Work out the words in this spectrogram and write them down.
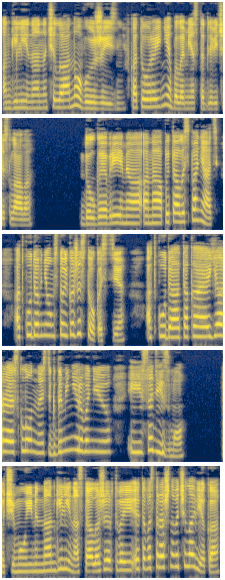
Ангелина начала новую жизнь, в которой не было места для Вячеслава. Долгое время она пыталась понять, откуда в нем столько жестокости, откуда такая ярая склонность к доминированию и садизму. Почему именно Ангелина стала жертвой этого страшного человека?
